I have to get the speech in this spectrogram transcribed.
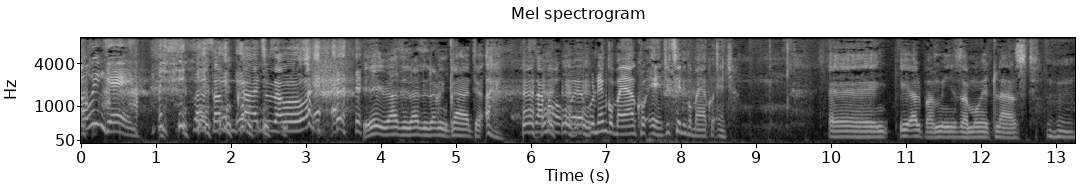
awuyingene basamkhathi uzabo hey uyazi lazi la ngiqatha zabo eh, unengoma yakho entsha ithini ingoma yakho entsha? Eh ialbum izamo at last. Mhm.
